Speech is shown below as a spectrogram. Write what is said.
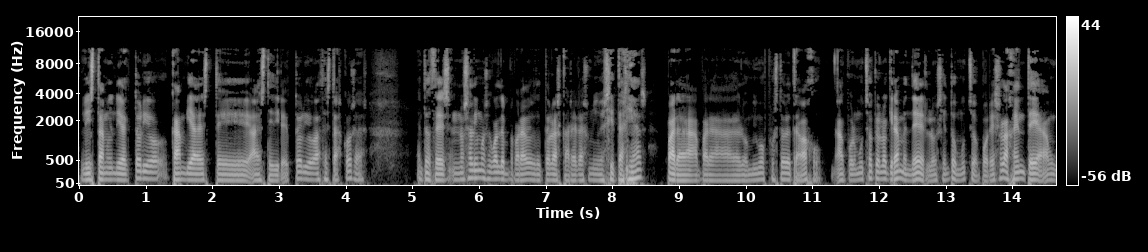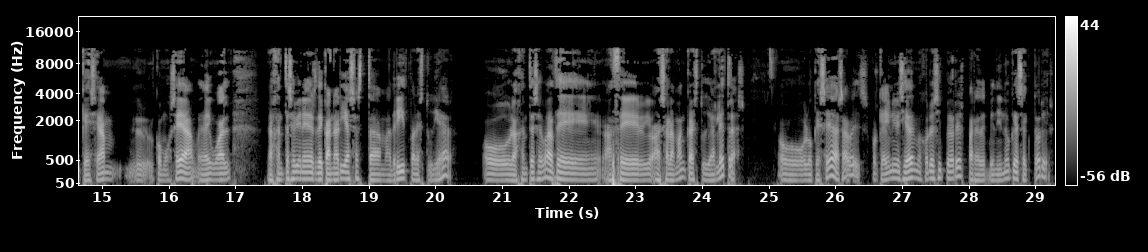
lístame un directorio, cambia este, a este directorio, hace estas cosas. Entonces, no salimos igual de preparados de todas las carreras universitarias para, para los mismos puestos de trabajo. Ah, por mucho que lo quieran vender, lo siento mucho. Por eso la gente, aunque sea como sea, me da igual, la gente se viene desde Canarias hasta Madrid para estudiar. O la gente se va de hacer a Salamanca a estudiar letras. O lo que sea, ¿sabes? Porque hay universidades mejores y peores para dependiendo qué sectores.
